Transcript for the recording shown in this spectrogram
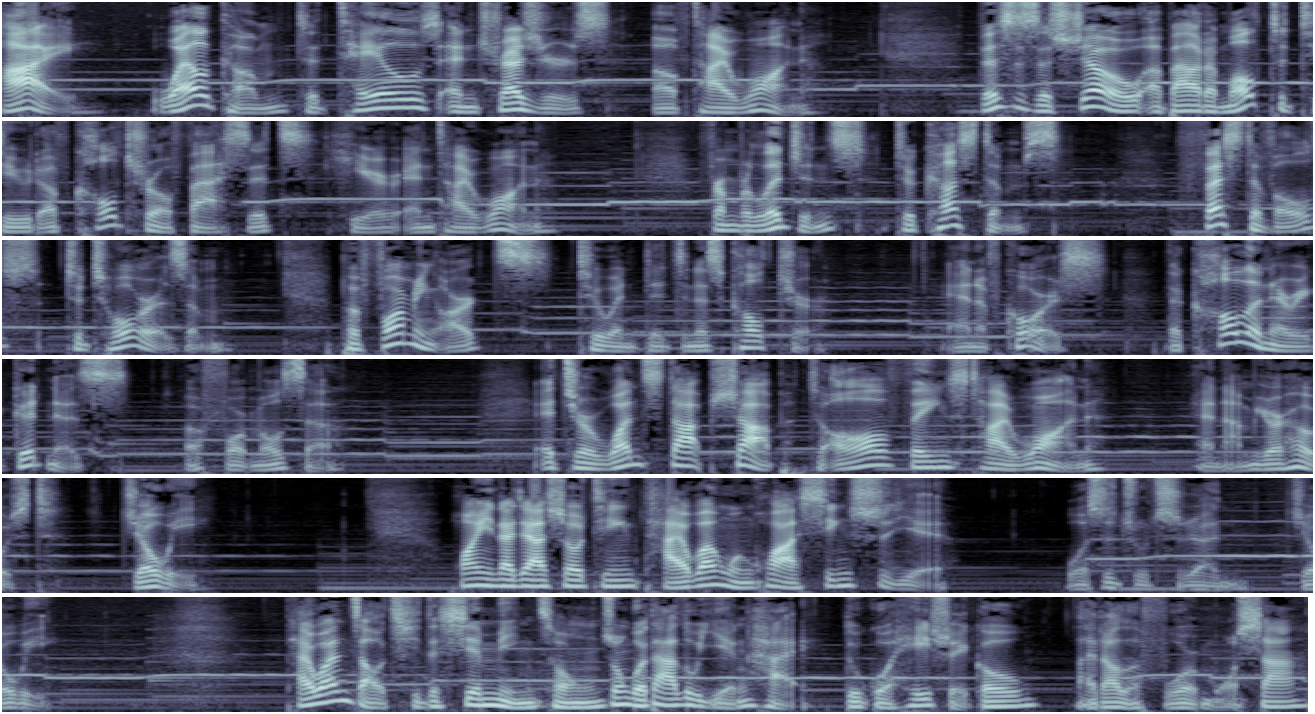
Hi, welcome to Tales and Treasures of Taiwan. This is a show about a multitude of cultural facets here in Taiwan. From religions to customs, festivals to tourism, performing arts to indigenous culture, and of course, the culinary goodness of Formosa. It's your one stop shop to all things Taiwan, and I'm your host, Joey. 欢迎大家收听台湾文化新视野，我是主持人 Joey。台湾早期的先民从中国大陆沿海渡过黑水沟，来到了福尔摩沙，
